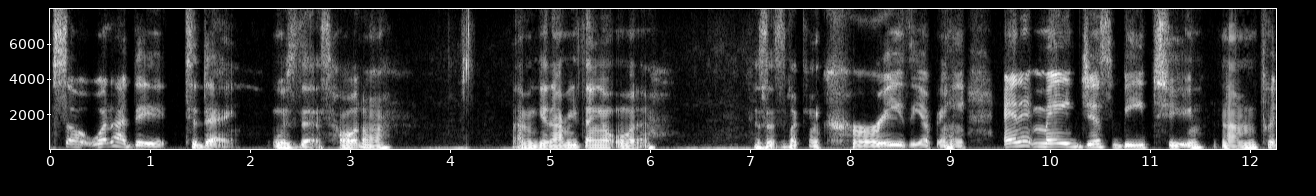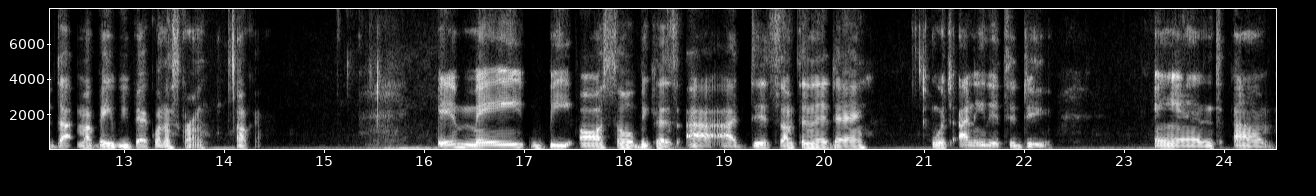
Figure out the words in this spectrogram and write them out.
so what I did today was this. Hold on. Let me get everything in order because it's looking crazy up in here. And it may just be two. Now I'm gonna put that, my baby back on the screen. Okay. It may be also because I, I did something today which I needed to do. And um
